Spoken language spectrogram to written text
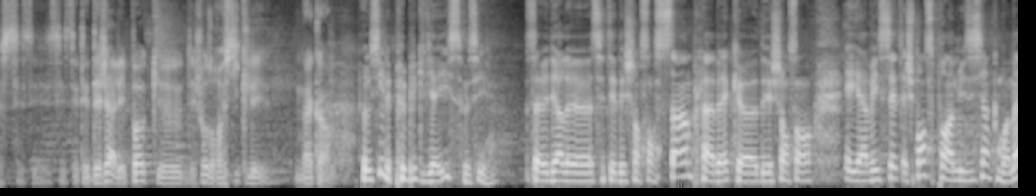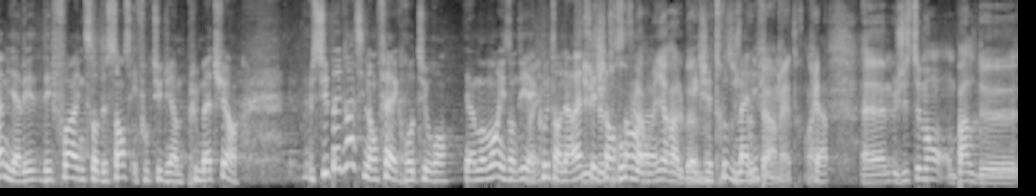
c'était déjà à l'époque euh, des choses recyclées. D'accord. Et aussi, le public vieillisse aussi. Ça veut dire le- c'était des chansons simples avec euh, des chansons. Et il y avait cette. Je pense pour un musicien comme moi-même, il y avait des fois une sorte de sens. Il faut que tu deviennes plus mature. Supergrass, ils l'ont fait avec Roturan. Il y a un moment, ils ont dit écoute, on arrête ces je chansons. trouve leur euh, meilleur album. Et que je trouve si magnifique. Je peux me permettre. ouais. Tu vois. Euh, justement, on parle de,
